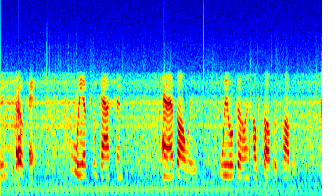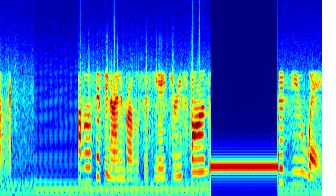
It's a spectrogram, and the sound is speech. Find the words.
Okay. We have compassion, and as always, we will go and help solve the problem. Bravo 59 and Bravo 58 to respond. Good View Way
